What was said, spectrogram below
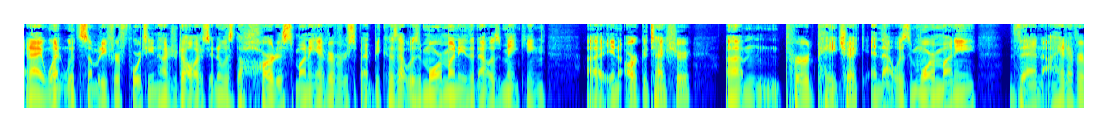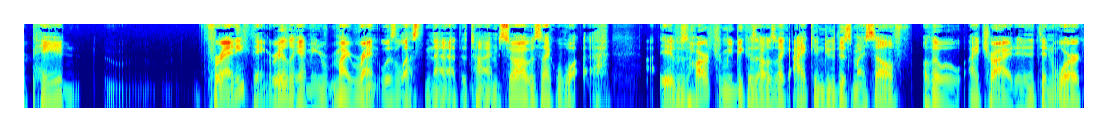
and I went with somebody for fourteen hundred dollars, and it was the hardest money I've ever spent because that was more money than I was making uh, in architecture um, per paycheck, and that was more money than I had ever paid for anything really. I mean, my rent was less than that at the time, so I was like, what? It was hard for me because I was like, I can do this myself, although I tried and it didn't work,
